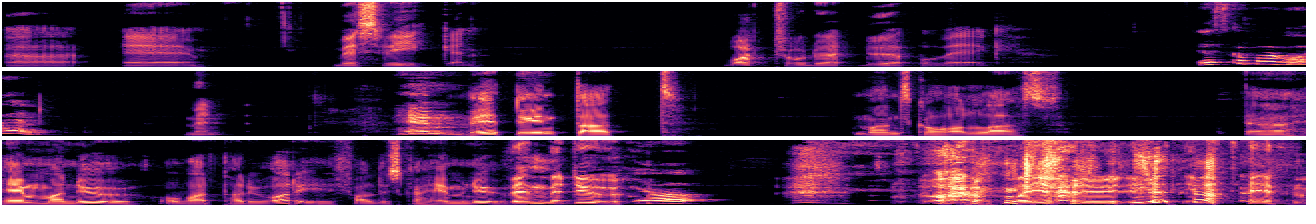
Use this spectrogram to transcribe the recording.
äh, är besviken. Vart tror du att du är på väg? Jag ska bara gå hem. Men Hem. Vet du inte att man ska hållas eh, hemma nu och vart har du varit ifall du ska hem nu? vem är du? Ja, Vad gör du i ditt, i ditt hem?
